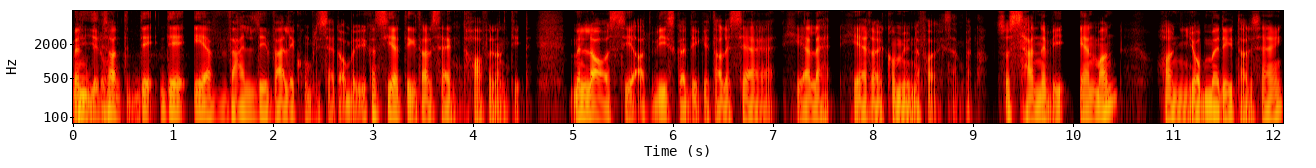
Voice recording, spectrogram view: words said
Men papir. sant, det, det er veldig veldig komplisert. Og Vi kan si at digitalisering tar for lang tid. Men la oss si at vi skal digitalisere hele Herøy kommune, eksempel. Så sender vi én mann. Han jobber med digitalisering.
